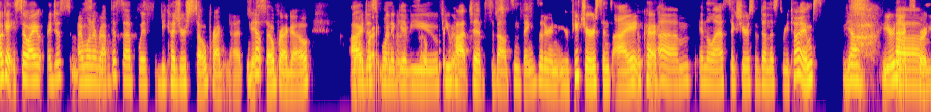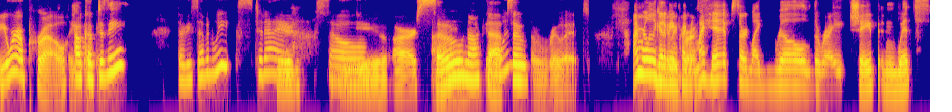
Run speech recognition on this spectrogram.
Okay, so I I just I want to wrap this up with because you're so pregnant, Yep. so prego. I just want to give you a few hot tips about some things that are in your future since I Okay. um in the last 6 years have done this 3 times. Yeah, you're an expert. Um, You were a pro. How cooked is he? 37 weeks today. Dude, so you are so knocked up. So through it. I'm really good at being pregnant. My hips are like real the right shape and width.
